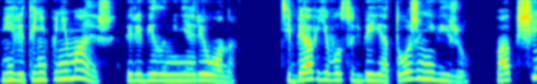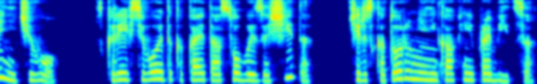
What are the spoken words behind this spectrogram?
Мири, ты не понимаешь, перебила меня Риона. Тебя в его судьбе я тоже не вижу. Вообще ничего. Скорее всего, это какая-то особая защита, через которую мне никак не пробиться.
